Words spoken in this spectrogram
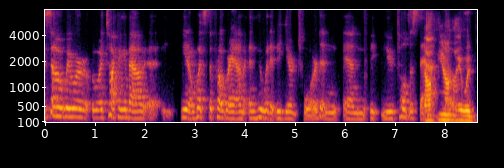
so we were, we were talking about, uh, you know, what's the program and who would it be geared toward? And and you told us that. Well, you know, I would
